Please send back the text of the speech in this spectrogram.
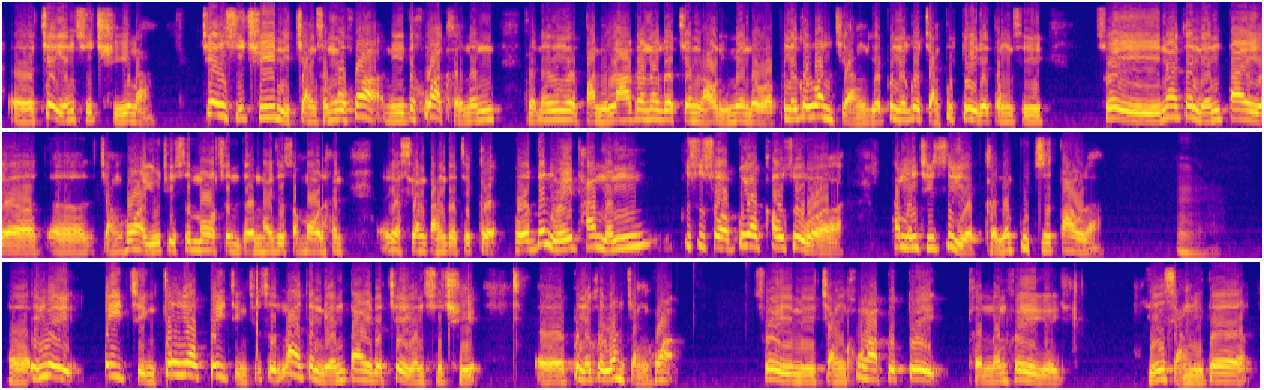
呃戒严时期嘛，戒严时期你讲什么话，你的话可能可能把你拉到那个监牢里面的哦，不能够乱讲，也不能够讲不对的东西。所以那个年代呃呃讲话，尤其是陌生人还是什么人，要相当的这个。我认为他们不是说不要告诉我，他们其实也可能不知道了。嗯，呃，因为背景重要背景就是那个年代的戒严时期，呃，不能够乱讲话，所以你讲话不对，可能会影响你的。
